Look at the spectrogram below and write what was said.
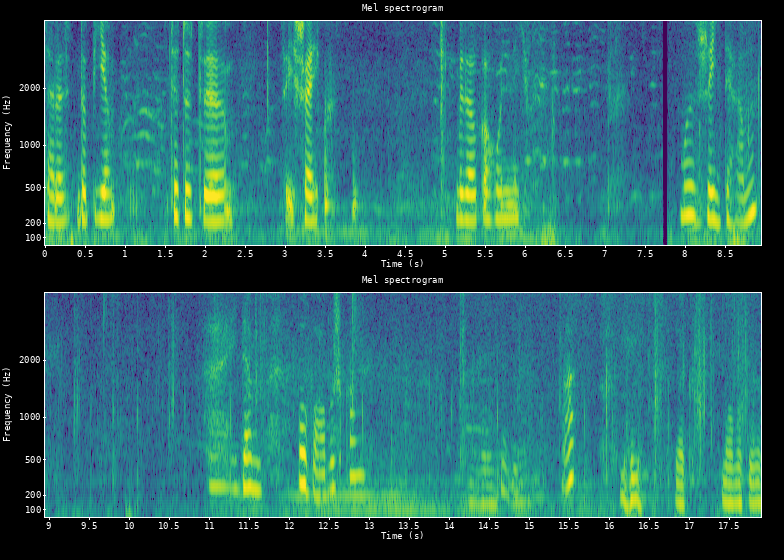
Зараз доп'ємо. Це тут е, цей шейк безалкогольний. Ми вже йдемо. Е, Йдемо по бабушкам. А? Як мама тоді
